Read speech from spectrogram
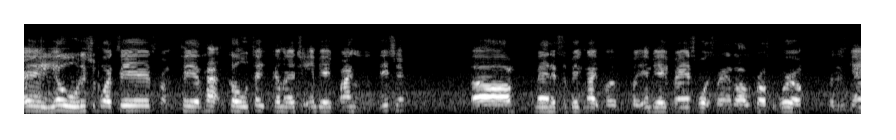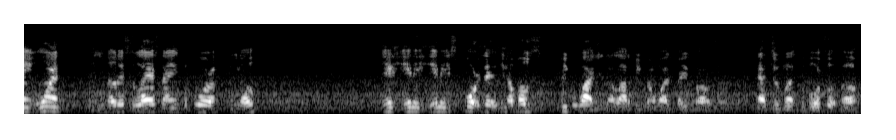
Hey, yo, this your boy Tez from Tez Hot Cold Takes coming at you NBA Finals edition. Uh, man, it's a big night for, for NBA fans, sports fans all across the world because it's game one. And, you know, this is the last thing before, you know, any, any, any sports that, you know, most people watch. You know, a lot of people don't watch baseball, so not too much before football.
